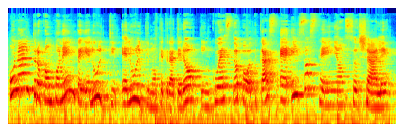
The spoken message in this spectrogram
Un altro componente e, l'ultimo, e l'ultimo che tratterò in questo podcast è il sostegno sociale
